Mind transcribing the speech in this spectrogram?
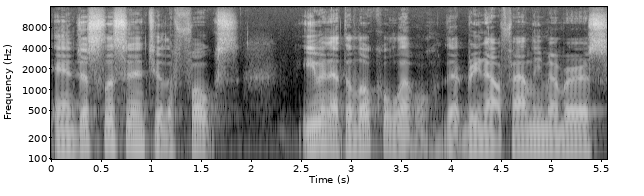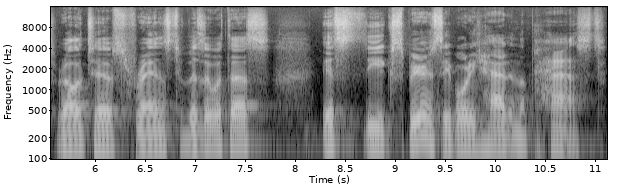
And just listening to the folks, even at the local level, that bring out family members, relatives, friends to visit with us, it's the experience they've already had in the past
